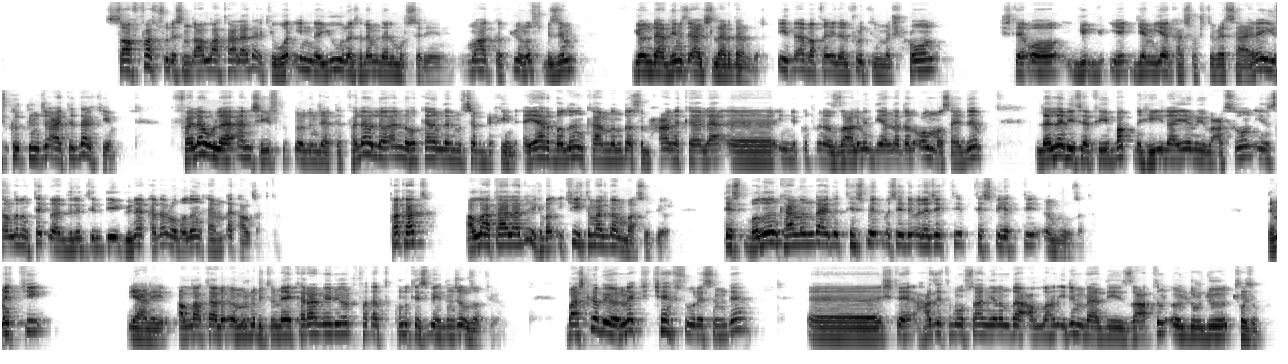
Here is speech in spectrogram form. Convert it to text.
Saffat suresinde Allah Teala der ki ve inne Yunus leminel murselin. Muhakkak Yunus bizim gönderdiğimiz elçilerdendir. İz ebaka ilel fulkil meşhun işte o gemiye kaçmıştı vesaire. 140. ayette der ki فَلَوْلَا en şey 144. ayette فَلَوْلَا اَنَّهُ كَانَ مِنَ الْمُسَبِّحِينَ Eğer balığın karnında Subhaneke la e, inni kuntu minez zalimin diyenlerden olmasaydı لَلَبِثَ ف۪ي بَطْنِهِ اِلٰى يَوْمِ يُبْعَثُونَ insanların tekrar diriltildiği güne kadar o balığın karnında kalacaktı. Fakat Allah Teala diyor ki bak iki ihtimalden bahsediyor. Tes, balığın karnındaydı, tesbih etmeseydi ölecekti, tesbih etti, ömrü uzadı. Demek ki yani Allah Teala ömrünü bitirmeye karar veriyor fakat kulu tesbih edince uzatıyor. Başka bir örnek Kehf suresinde e, işte Hz. Musa'nın yanında Allah'ın ilim verdiği zatın öldürdüğü çocuk.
